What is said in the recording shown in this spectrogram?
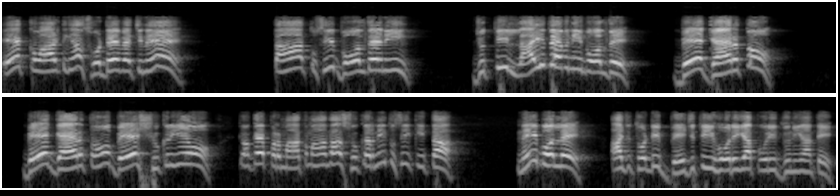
ਇਹ ਕੁਆਲਟੀਆਂ ਤੁਹਾਡੇ ਵਿੱਚ ਨੇ। ਤਾਂ ਤੁਸੀਂ ਬੋਲਦੇ ਨਹੀਂ। ਜੁੱਤੀ ਲਾਈ ਤੇ ਵੀ ਨਹੀਂ ਬੋਲਦੇ। ਬੇਗੈਰਤੋਂ ਬੇਗੈਰਤੋਂ ਬੇਸ਼ੁਕਰੀਓ। ਕਿਉਂਕਿ ਪਰਮਾਤਮਾ ਦਾ ਸ਼ੁਕਰ ਨਹੀਂ ਤੁਸੀਂ ਕੀਤਾ। ਨਹੀਂ ਬੋਲੇ, ਅੱਜ ਤੁਹਾਡੀ ਬੇਇੱਜ਼ਤੀ ਹੋ ਰਹੀ ਆ ਪੂਰੀ ਦੁਨੀਆ ਤੇ।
